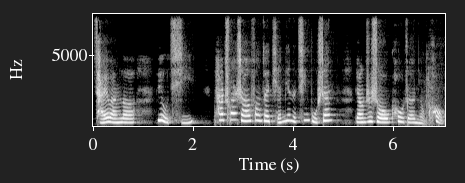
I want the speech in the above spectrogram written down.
裁完了六旗，她穿上放在田边的青布衫，两只手扣着纽扣。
